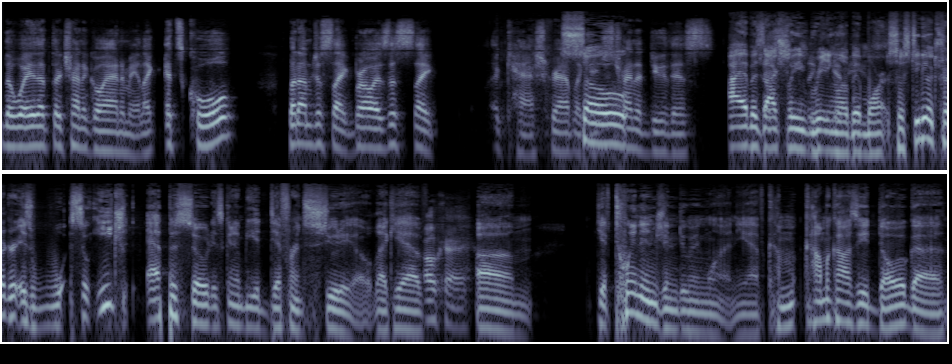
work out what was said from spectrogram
the way that they're trying to go anime like it's cool but i'm just like bro is this like a cash grab like So- you're just trying to do this I was actually so reading a little bit more. So Studio Trigger is w- so each episode is going to be a different studio. Like you have okay um, you have Twin Engine doing one. You have Kam- Kamikaze Doga.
